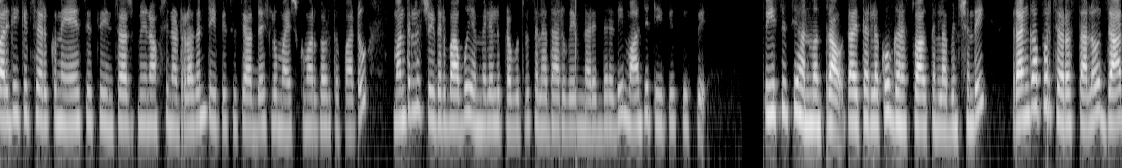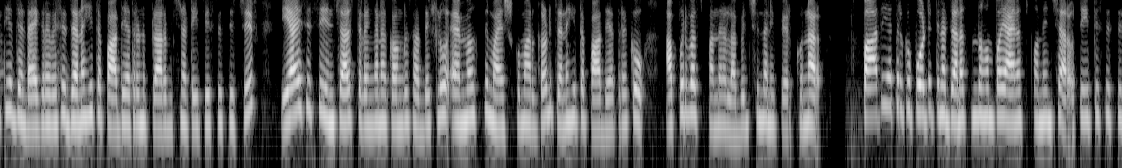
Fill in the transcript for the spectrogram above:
పరిగికి చేరుకున్న AICC incharge Meenakshi Natarajan TPCC అధ్యక్షులు మహేష్ కుమార్ గౌడ్తో పాటు మంత్రులు శ్రీధర్ బాబు ఎమ్మెల్యేలు ప్రభుత్వ సలహాదారు వేం నరేందర్ రెడ్డి మాజీ టీపీసీసీ పిసిసి హనుమంతరావు తదితరులకు ఘన స్వాగతం లభించింది. రంగాపూర్ చౌరస్తాలో జాతీయ జెండా ఎగరవేసి జనహిత పాదయాత్రను ప్రారంభించిన TPCC chief AICC incharge Telangana Congress అధ్యక్షులు ఎమ్మెల్సీ మహేష్ కుమార్ గౌడ్ జనహిత పాదయాత్రకు అపూర్వ స్పందన లభించిందని పేర్కొన్నారు. పాదయాత్రకు పోటెత్తిన జనసందోహంపై ఆయన స్పందించారు. TPCC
